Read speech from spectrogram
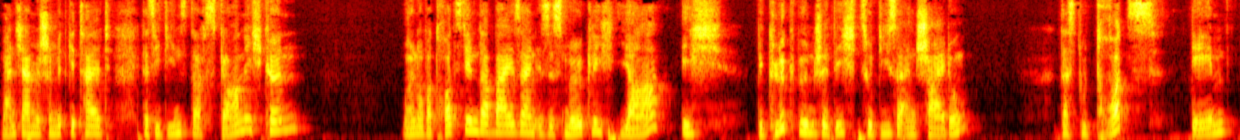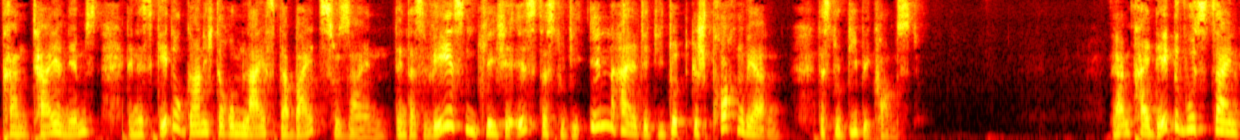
Manche haben mir schon mitgeteilt, dass sie dienstags gar nicht können, wollen aber trotzdem dabei sein. Ist es möglich? Ja, ich beglückwünsche dich zu dieser Entscheidung, dass du trotz dem dran teilnimmst, denn es geht doch gar nicht darum, live dabei zu sein. Denn das Wesentliche ist, dass du die Inhalte, die dort gesprochen werden, dass du die bekommst. Ja, im 3D-Bewusstsein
